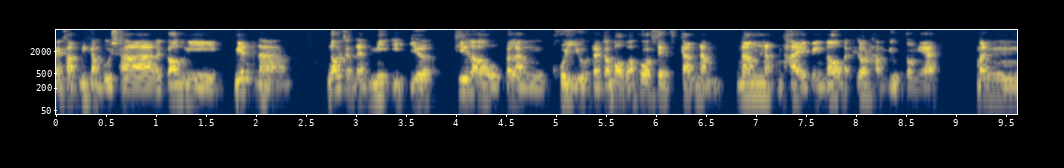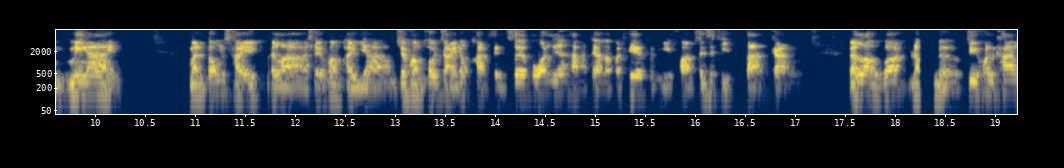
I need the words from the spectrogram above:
นะครับมีกัมพูชาแล้วก็มีเวียดนาม นอกจากนั้นมีอีกเยอะที่เรากำลังคุยอยู่แต่ต้องบอกว่า process การนำนำหนังไทยไปนอกแบบที่เราทำอยู่ตรงเนี้ย มันไม่ง่าย มันต้องใช้เวลาใช้ความพยายาม ใช้ความเข้าใจต้องผ่านเซ็นเซอร์เพราะว่าเนื้อหาแต่ละประเทศมันมีความ sensitive ต่างกัน แล้วเราก็นำเสนอที่ค่อนข้าง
